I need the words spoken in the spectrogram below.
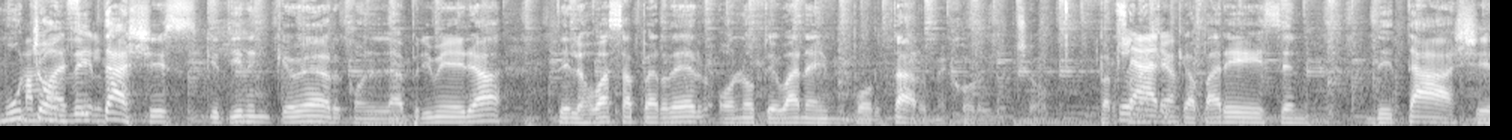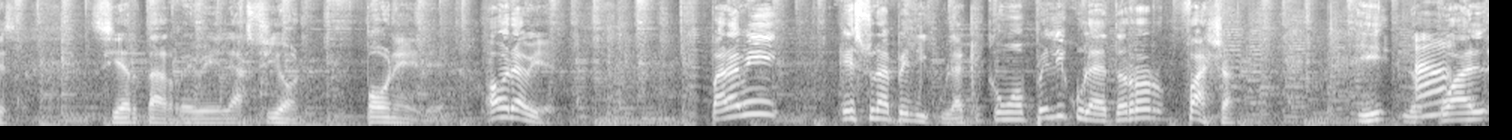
Muchos detalles que tienen que ver con la primera te los vas a perder o no te van a importar, mejor dicho. Personajes Claro. que aparecen, detalles, cierta revelación. Ponele. Ahora bien, para mí es una película que como película de terror falla. Y lo Ah. cual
